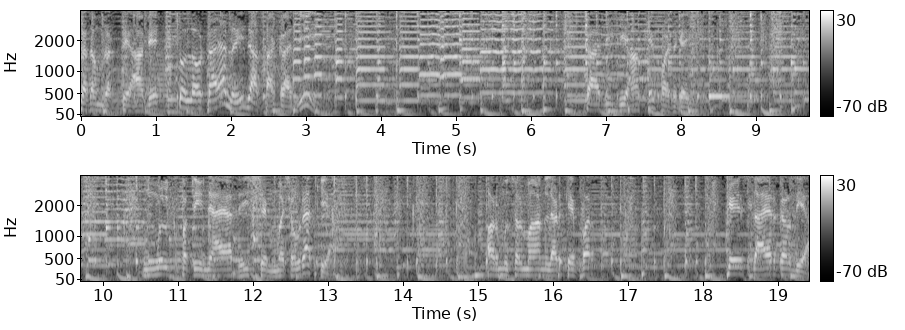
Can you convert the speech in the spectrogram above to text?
कदम रखते आगे तो लौटाया नहीं जाता, काजी। काजी की आँखें फट गई। मुल्कपति न्यायाधीश से मशवरा किया। और मुसलमान लड़के पर केस दायर कर दिया।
